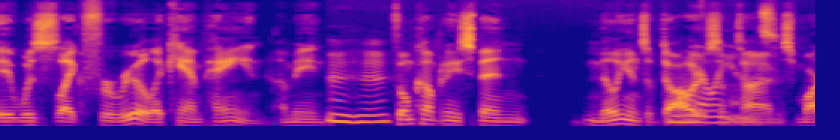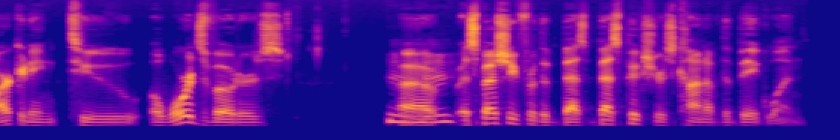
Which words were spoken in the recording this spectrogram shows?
it was like for real a campaign. I mean, Mhm. film companies spend millions of dollars Millions. sometimes marketing to awards voters uh, Mhm. especially for the best best picture is kind of the big one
